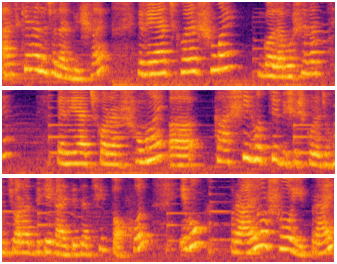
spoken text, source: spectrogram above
আজকের আলোচনার বিষয়, রেয়াজ করার সময় গলা বসে যাচ্ছে। রেয়াজ করার সময় কাশি হচ্ছে, বিশেষ করে যখন চড়ার দিকে গাইতে যাচ্ছি তখন। এবং প্রায়শই, প্রায়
